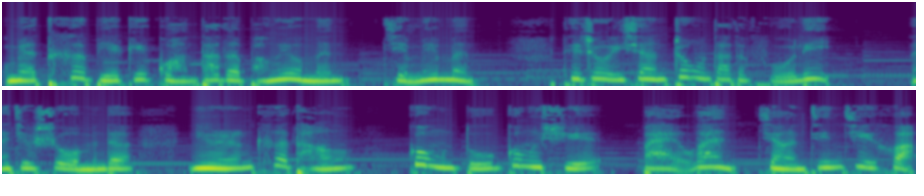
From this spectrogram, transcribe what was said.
我们要特别给广大的朋友们姐妹们推出一项重大的福利，那就是我们的女人课堂共读共学百万奖金计划，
